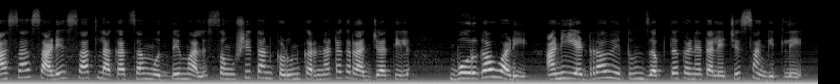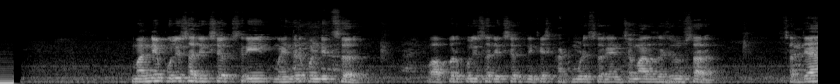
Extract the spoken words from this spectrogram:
असा साडेसात लाखाचा मुद्देमाल संशयितांकडून कर्नाटक राज्यातील बोरगाववाडी आणि यड्राव येथून जप्त करण्यात आल्याचे सांगितले. मान्य पोलीस अधीक्षक श्री महेंद्र पंडित सर व पोलीस अधीक्षक निकेश खाटमोडे सर यांच्या मार्गदर्शनानुसार सध्या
